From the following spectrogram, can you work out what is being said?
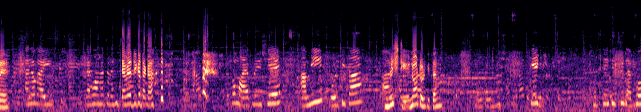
নে। হ্যালো গাইস দেখো আমরা চলে এসেছি। ক্যামেরার দিকে তাকা। দেখো মায়াপুরে এসে আমি অর্পিতা বৃষ্টি নট অর্পিতা। কে ঘুরতে এসেছি দেখো।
